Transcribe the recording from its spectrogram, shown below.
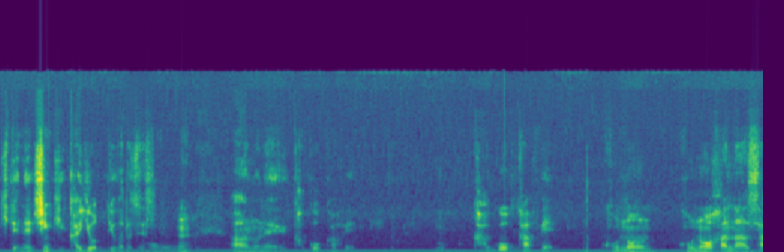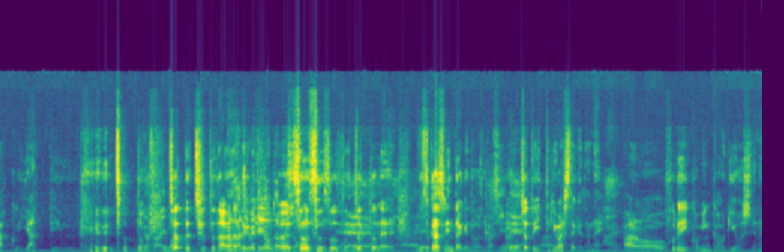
来てね新規開業っていう形です。おうーん。あのねカゴカフェ。カゴカフェ。このこの花咲くやっていう。ちょっとちょっとちょっとダメだ初めて読んだでしょ？うんそうそうそうそう、ねえ。ちょっとね、はい。難しいんだけど難しいね。うんちょっと行ってきましたけどね、はい。あの古い古民家を利用してね、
